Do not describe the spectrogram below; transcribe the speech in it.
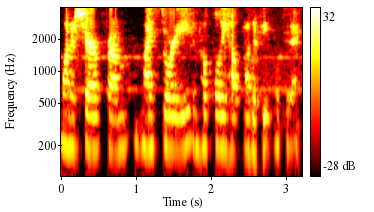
want to share from my story and hopefully help other people today.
